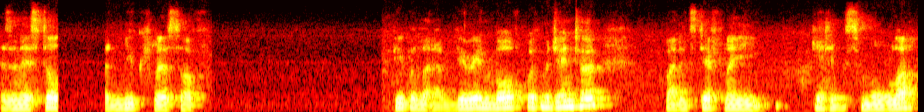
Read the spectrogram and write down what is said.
as in there's still a nucleus of people that are very involved with Magento, but it's definitely getting smaller,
